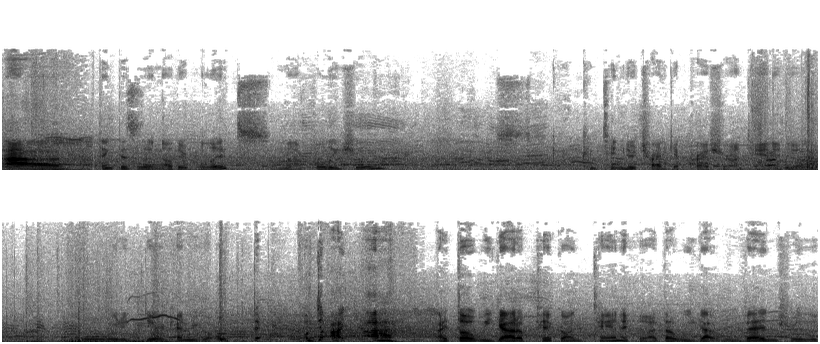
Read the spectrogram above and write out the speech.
ah. I think this is another blitz. I'm not fully sure. Continue to try to get pressure on Tannehill. Oh, where did Derrick Henry go? Oh, oh I, ah. I thought we got a pick on Tannehill. I thought we got revenge for the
